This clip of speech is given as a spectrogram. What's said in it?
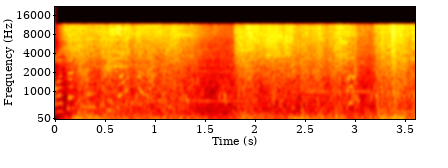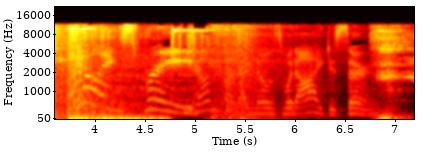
私の出番だ Killing spree! Young knows what I deserve.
